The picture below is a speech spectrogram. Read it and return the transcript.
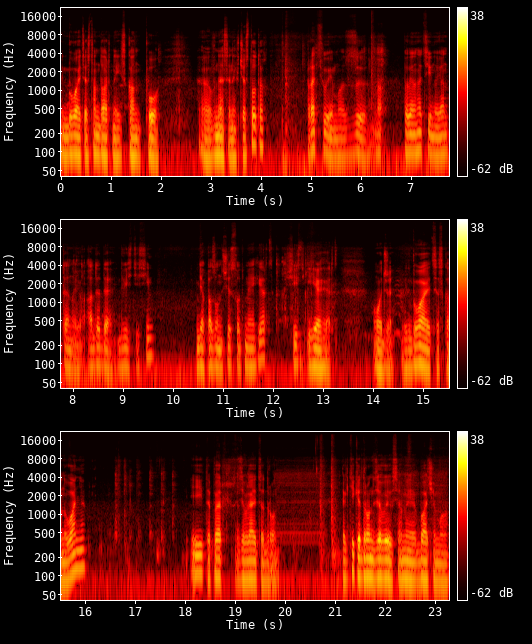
Відбувається стандартний скан по е, внесених частотах. Працюємо з пеленгаційною антеною ADD 207, діапазон 600 МГц, 6 ГГц. Отже, відбувається сканування. І тепер з'являється дрон. Як тільки дрон з'явився, ми бачимо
